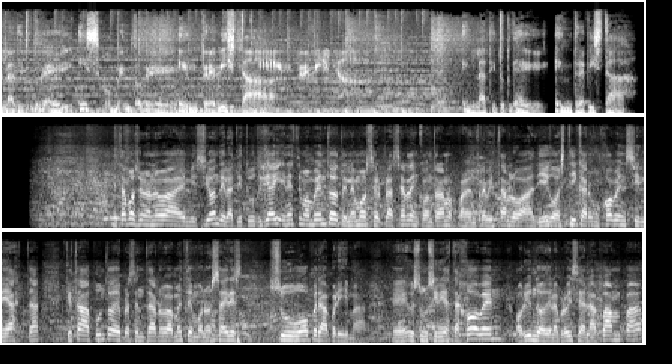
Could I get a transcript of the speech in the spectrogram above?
En Latitud Gay es momento de entrevista. Entrevista. En Latitud Gay, entrevista. Estamos en una nueva emisión de Latitud Gay. En este momento tenemos el placer de encontrarnos para entrevistarlo a Diego Stícar, un joven cineasta que estaba a punto de presentar nuevamente en Buenos Aires su ópera prima. Eh, es un cineasta joven, oriundo de la provincia de La Pampa,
